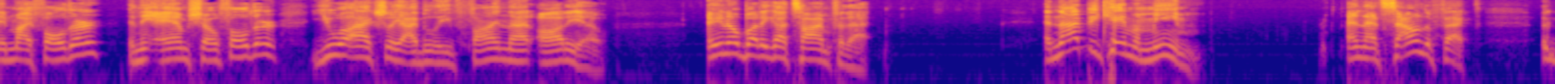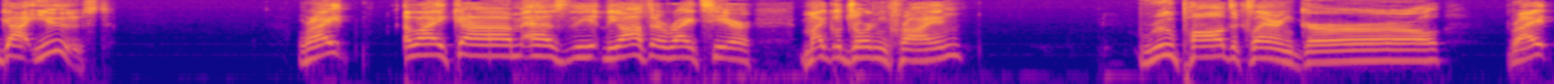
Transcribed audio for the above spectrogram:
in my folder, in the AM show folder, you will actually, I believe, find that audio. Ain't nobody got time for that. And that became a meme. And that sound effect got used. Right? Like um, as the, the author writes here, Michael Jordan crying, RuPaul declaring girl, right?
